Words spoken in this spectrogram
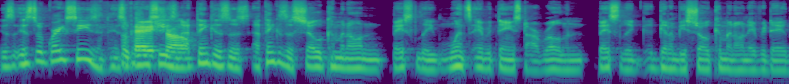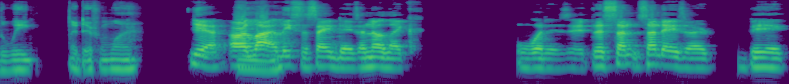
it's it's a great season. It's a great season. strong. I think it's a I think it's a show coming on basically once everything start rolling. Basically, gonna be a show coming on every day of the week, a different one. Yeah, or a lot at least the same days. I know, like, what is it? The sun Sundays are big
